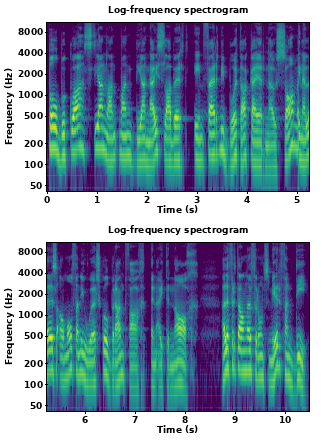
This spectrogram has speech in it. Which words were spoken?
Paul Bukwa, Stian Landman, Dianay Slabbert en Ferdi Botha kuier nou saam en hulle is almal van die Hoërskool Brandwag in Uitenaag. Hulle vertel nou vir ons meer van die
